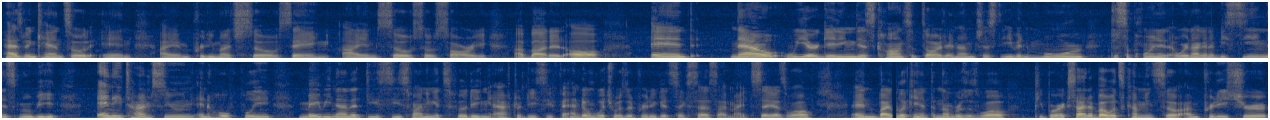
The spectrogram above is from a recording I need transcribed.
has been canceled. And I am pretty much so saying I am so, so sorry about it all. And now we are getting this concept art, and I'm just even more disappointed that we're not going to be seeing this movie anytime soon and hopefully maybe now that DC is finding its footing after DC fandom which was a pretty good success I might say as well. And by looking at the numbers as well people are excited about what's coming. So I'm pretty sure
